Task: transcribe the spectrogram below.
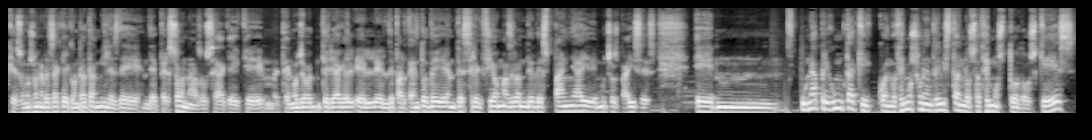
que, somos una empresa que contrata miles de, personas, o sea que, tenemos, yo diría que el, departamento de, selección más grande de España y de muchos países. Eh, una pregunta que cuando hacemos una entrevista nos hacemos todos, que es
